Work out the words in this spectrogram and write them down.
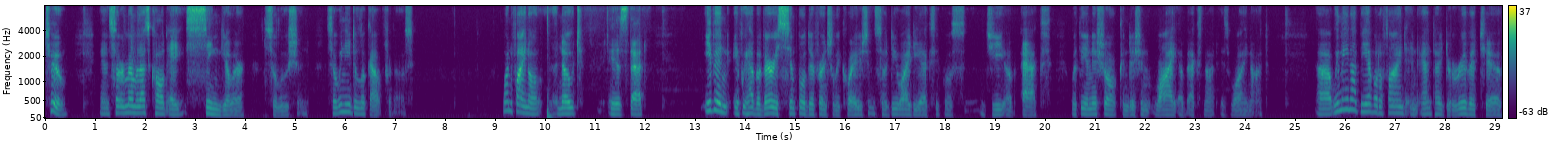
2. And so remember, that's called a singular solution. So we need to look out for those. One final note is that even if we have a very simple differential equation, so dy dx equals g of x, with the initial condition y of x naught is y naught, uh, we may not be able to find an antiderivative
